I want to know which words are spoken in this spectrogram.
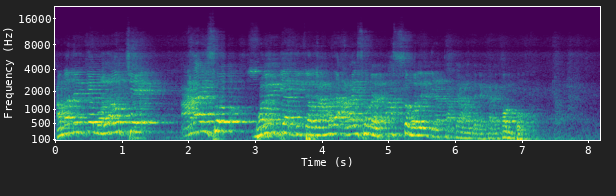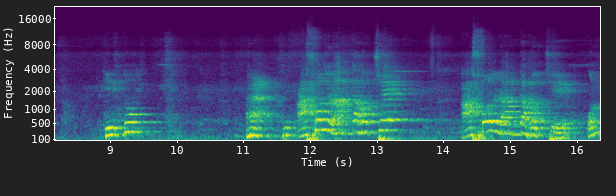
আমাদেরকে বলা হচ্ছে, আড়াইশো ভলেন্টিয়ার দিতে হবে। আমরা আড়াইশো নয়, পাঁচশো ভলেন্টিয়ার থাকে আমাদের এখানে, কমপক্ষে। কিন্তু হ্যাঁ আসল রাগটা হচ্ছে আসল রাগটা হচ্ছে, অন্য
